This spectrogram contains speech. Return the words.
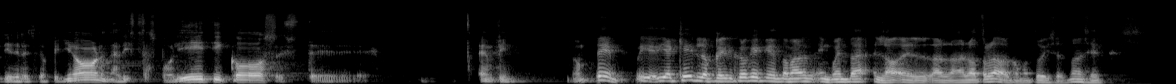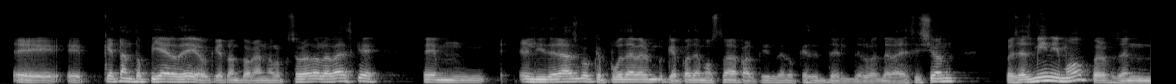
líderes de opinión, analistas políticos, este, en fin. Sí, y aquí lo que creo que hay que tomar en cuenta al otro lado, como tú dices, ¿no? Es decir, eh, eh, ¿qué tanto pierde o qué tanto gana López Obrador? La verdad es que em, el liderazgo que puede haber, que puede mostrar a partir de lo que de, de, la decisión, pues es mínimo, pero pues en,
